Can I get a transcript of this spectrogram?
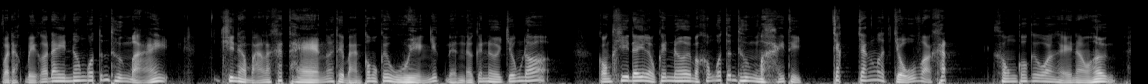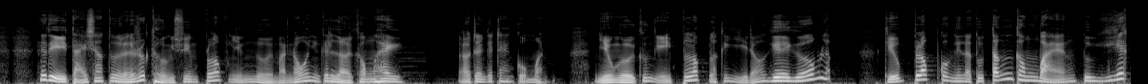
Và đặc biệt ở đây nó không có tính thương mại. Khi nào bạn là khách hàng á, thì bạn có một cái quyền nhất định ở cái nơi chốn đó. Còn khi đây là một cái nơi mà không có tính thương mại thì chắc chắn là chủ và khách không có cái quan hệ nào hơn. Thế thì tại sao tôi lại rất thường xuyên block những người mà nói những cái lời không hay ở trên cái trang của mình? Nhiều người cứ nghĩ block là cái gì đó ghê gớm lắm. Kiểu block có nghĩa là tôi tấn công bạn, tôi ghét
